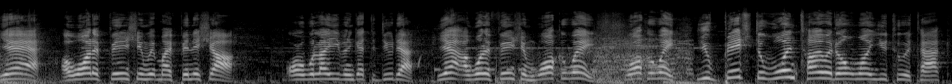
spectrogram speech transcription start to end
Yeah, I want to finish him with my finisher. Or will I even get to do that? Yeah, I want to finish him. Walk away. Walk away. You bitch, the one time I don't want you to attack.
